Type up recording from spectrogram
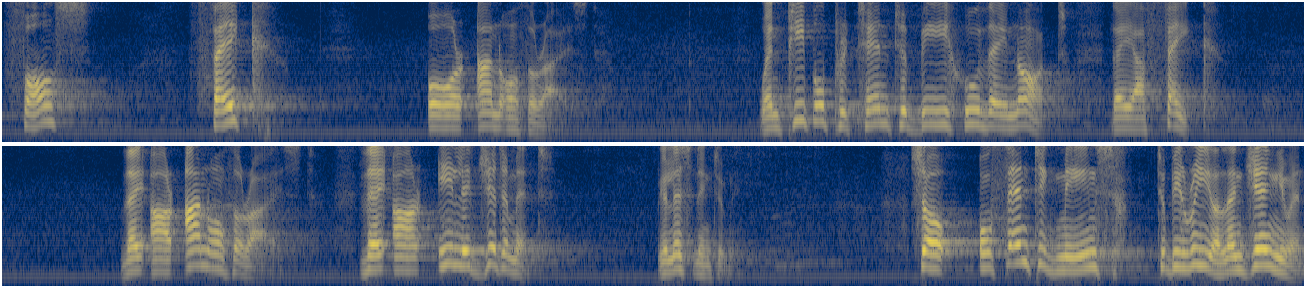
false, fake, or unauthorized. When people pretend to be who they not, they are fake. They are unauthorized. They are illegitimate. You're listening to me. So, authentic means to be real and genuine.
